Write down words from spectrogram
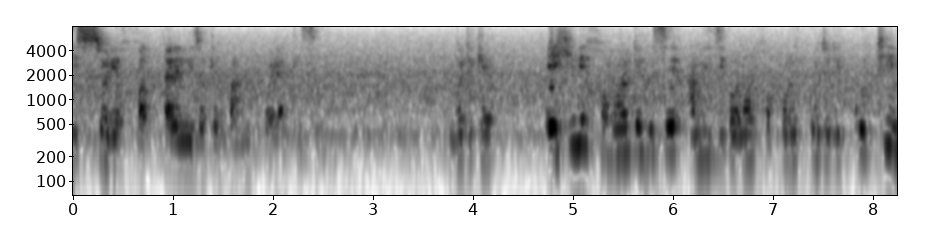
ঈশ্বৰীয় সত্তাৰে নিজকে বান্ধ কৰি ৰাখিছিল। গতিকে এইখিনি সময়তে হৈছে আমি জীৱনৰ সকলোতকৈ যদি কঠিন,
